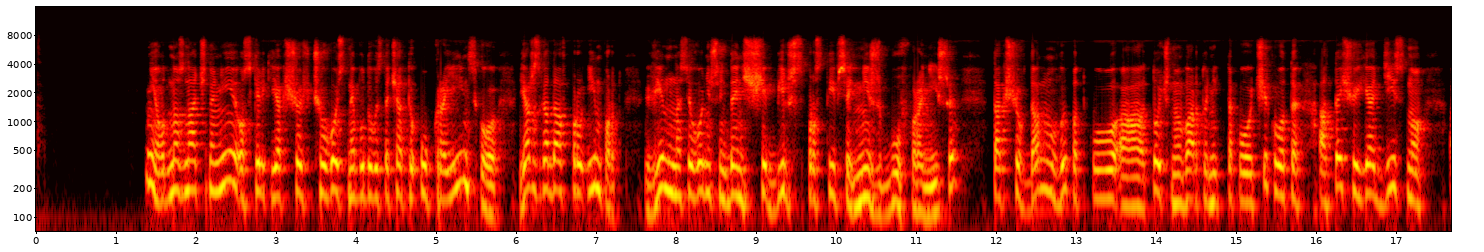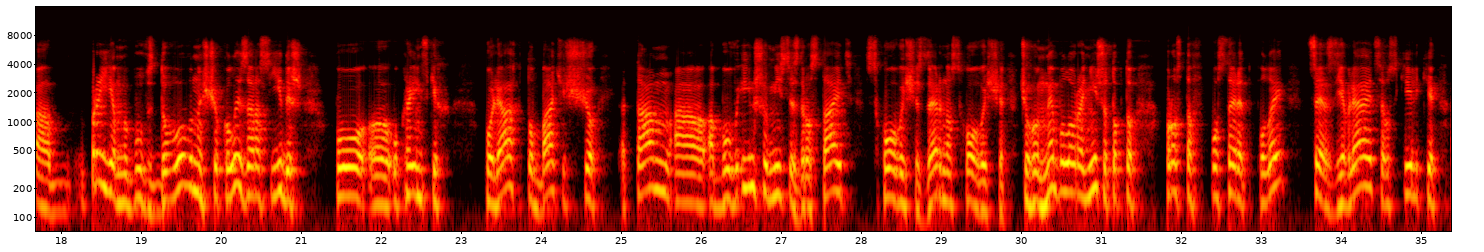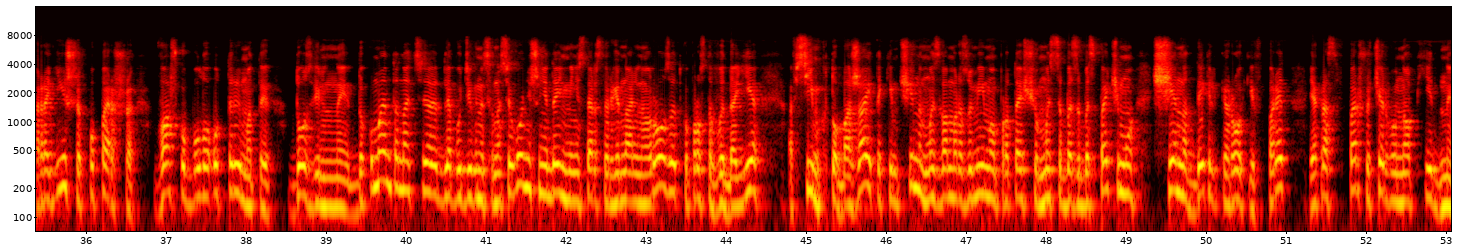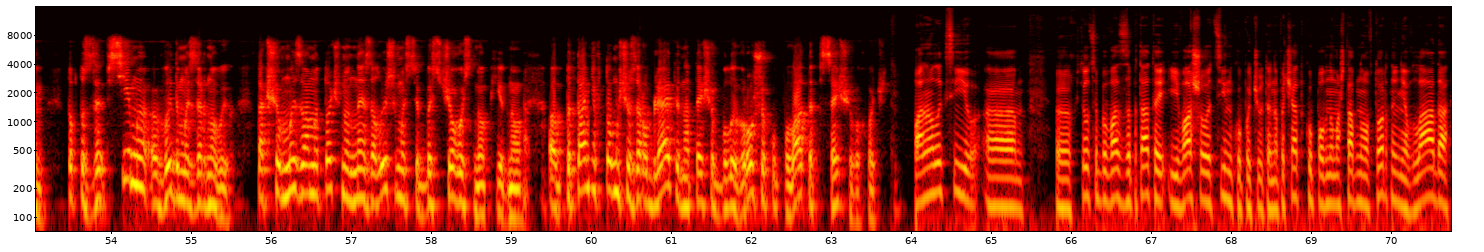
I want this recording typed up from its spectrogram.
Ні, однозначно ні, оскільки якщо чогось не буде вистачати українського, я ж згадав про імпорт. Він на сьогоднішній день ще більш спростився ніж був раніше. Так що в даному випадку а, точно варто ні такого очікувати. А те, що я дійсно а, приємно був здивований, що коли зараз їдеш по е, українських полях, то бачить, що там або в іншому місці зростають сховище, зерносховище, чого не було раніше. Тобто, просто посеред полей це з'являється, оскільки раніше, по-перше, важко було отримати дозвільні документи на це для будівництва. На сьогоднішній день Міністерство регіонального розвитку просто видає всім, хто бажає. Таким чином, ми з вами розуміємо про те, що ми себе забезпечимо ще на декілька років вперед, якраз в першу чергу необхідним, тобто з всіми видами зернових. Так що ми з вами точно не залишимося без чогось необхідного. Е, Питання в тому, що заробляєте на те, щоб були гроші купувати все, що ви хочете. Пане Олексію, е, е, хотілося б вас запитати і вашу оцінку почути. На початку повномасштабного вторгнення влада, е,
